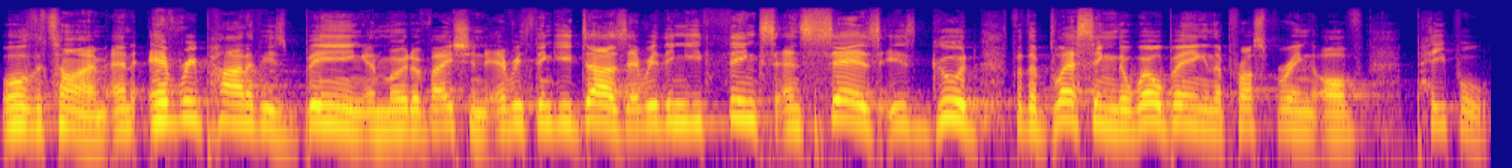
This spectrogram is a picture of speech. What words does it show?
all the time. And every part of his being and motivation, everything he does, everything he thinks and says is good for the blessing, the well being, and the prospering of people.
